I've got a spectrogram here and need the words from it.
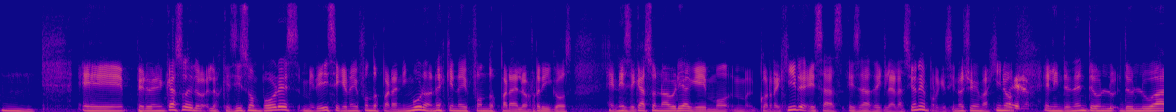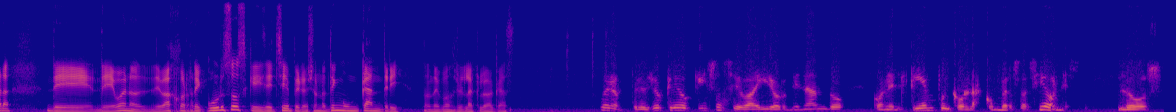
Mm. Eh, pero en el caso de los que sí son pobres, mire, dice que no hay fondos para ninguno, no es que no hay fondos para los ricos. En ese caso no habría que corregir esas, esas declaraciones, porque si no yo me imagino el intendente de un, lugar de, bueno, de bajos recursos que dice, che, pero yo no tengo un country donde construir las cloacas. Bueno, pero yo creo que eso se va a ir ordenando con el tiempo y con las conversaciones. Los,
